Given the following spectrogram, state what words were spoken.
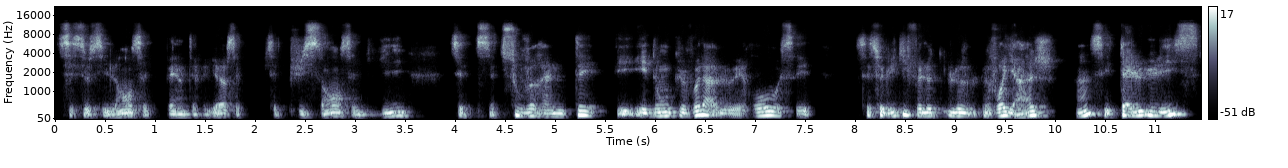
c'est ce silence, cette paix intérieure, cette, puissance, cette vie, cette, souveraineté. Et, donc, voilà, le héros, c'est celui qui fait le, voyage. Hein, c'est tel Ulysse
